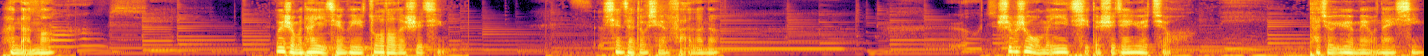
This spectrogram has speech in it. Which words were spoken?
很难吗？为什么他以前可以做到的事情，现在都嫌烦了呢？是不是我们一起的时间越久，他就越没有耐心？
